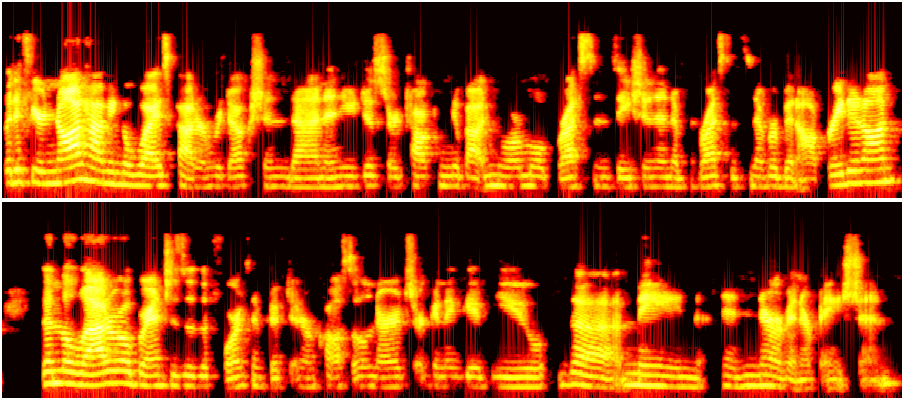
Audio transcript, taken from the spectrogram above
But if you're not having a wise pattern reduction, then and you just are talking about normal breast sensation in a breast that's never been operated on, then the lateral branches of the fourth and fifth intercostal nerves are going to give you the main nerve innervation.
